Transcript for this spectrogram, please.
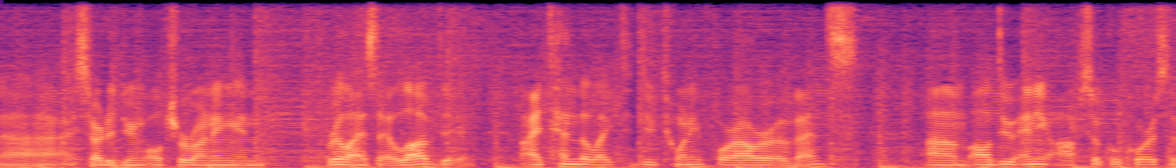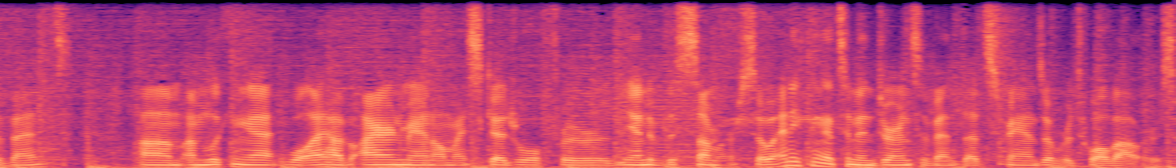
Uh, I started doing ultra running and realized I loved it. I tend to like to do 24 hour events. Um, I'll do any obstacle course event. Um, I'm looking at, well, I have Ironman on my schedule for the end of this summer. So anything that's an endurance event that spans over 12 hours.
